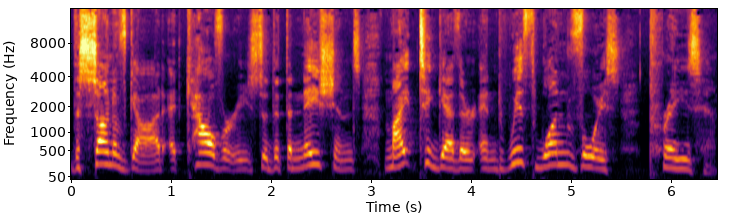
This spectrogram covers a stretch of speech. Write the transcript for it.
the Son of God at Calvary so that the nations might together and with one voice praise him.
